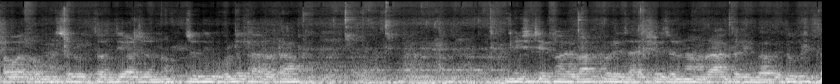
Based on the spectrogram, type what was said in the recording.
সবার কমেন্টসের উত্তর দেওয়ার জন্য। যদি ভুলে কারোটা মিস্টেক হয়, বাদ করে যায়, সেজন্য আমরা আন্তরিকভাবে দুঃখিত।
